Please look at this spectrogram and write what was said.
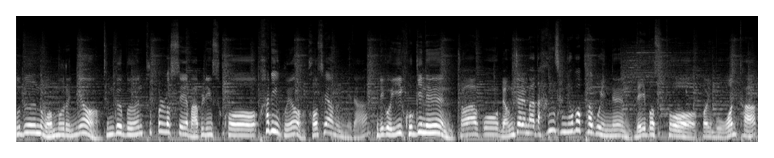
우둔 원물은요. 등급은 2 플러스의 마블링 스코어 8이고요. 거세 한우입니다. 그리고 이 고기는 저하고 명절마다 항상 협업하고 있는 네이버 스토어 거의 뭐 원탑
